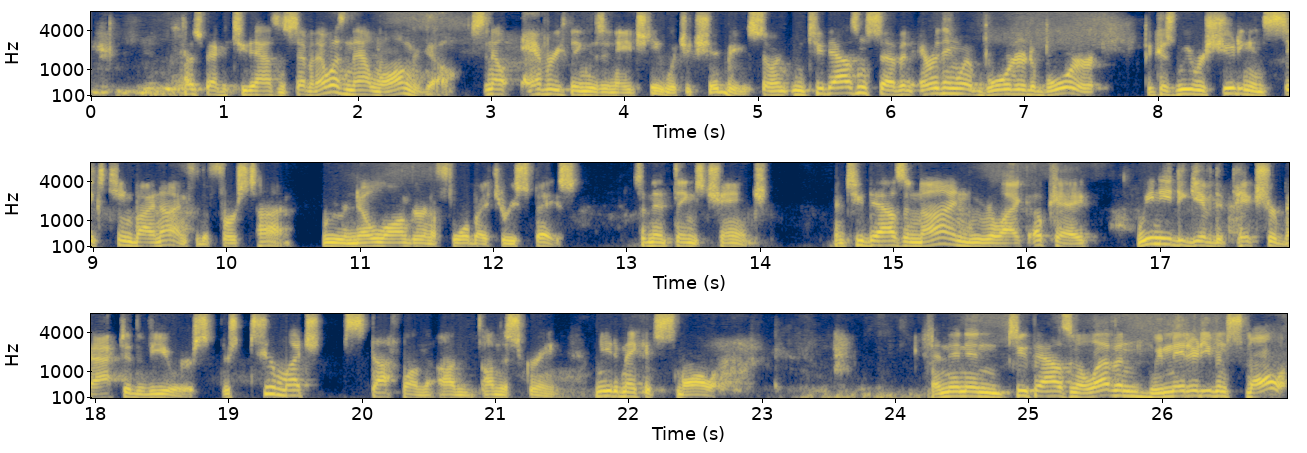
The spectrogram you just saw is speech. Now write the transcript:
That was back in 2007. That wasn't that long ago. So now everything is in HD, which it should be. So in, in 2007, everything went border to border because we were shooting in 16 by 9 for the first time. We were no longer in a 4 by 3 space. So then things changed. In 2009, we were like, okay, we need to give the picture back to the viewers. There's too much stuff on, on, on the screen. We need to make it smaller. And then in 2011, we made it even smaller.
